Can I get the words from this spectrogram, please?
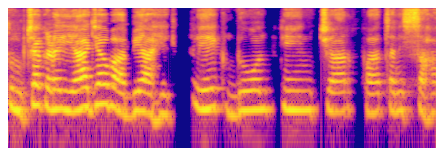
तुमच्याकडे या ज्या बाबी आहेत एक दोन तीन चार पाच आणि सहा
